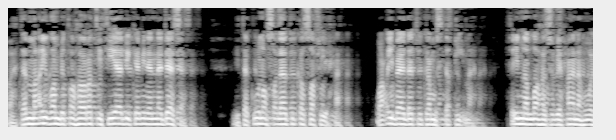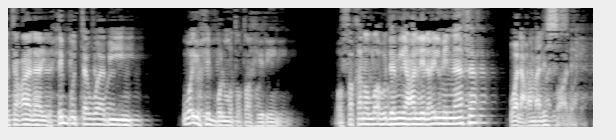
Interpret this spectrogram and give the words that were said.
واهتم أيضا بطهارة ثيابك من النجاسة. لتكون صلاتك صفيحة وعبادتك مستقيمة. فإن الله سبحانه وتعالى يحب التوابين ويحب المتطهرين. وفقنا الله جميعا للعلم النافع والعمل الصالح.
